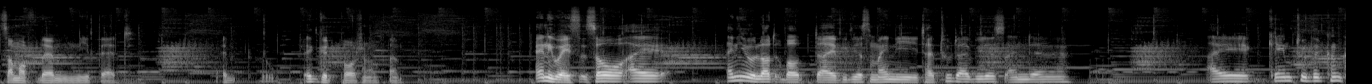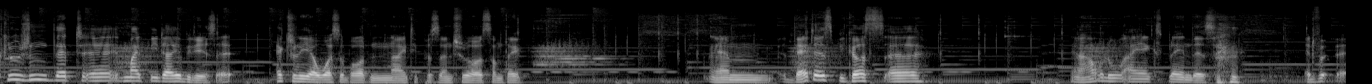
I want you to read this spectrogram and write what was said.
some of them need that. A, a good portion of them. Anyways, so I I knew a lot about diabetes, mainly type 2 diabetes, and uh, I came to the conclusion that uh, it might be diabetes. Uh, actually, I was about 90% sure or something. Um, that is because. Uh, how do I explain this? it, uh,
